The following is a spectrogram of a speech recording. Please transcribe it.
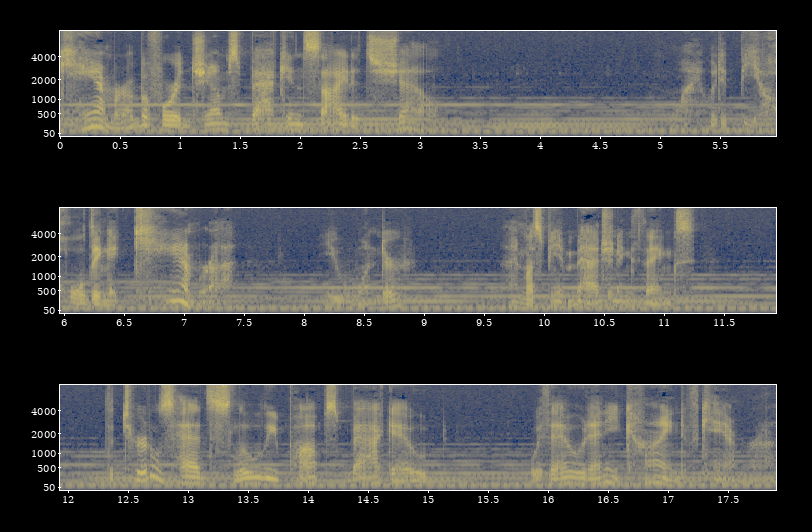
camera before it jumps back inside its shell. Why would it be holding a camera? You wonder. I must be imagining things. The turtle's head slowly pops back out without any kind of camera.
